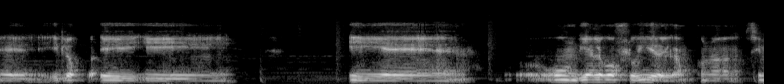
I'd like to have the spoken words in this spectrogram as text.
Eh, y, los, y, eh, un diálogo fluido, digamos, con si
